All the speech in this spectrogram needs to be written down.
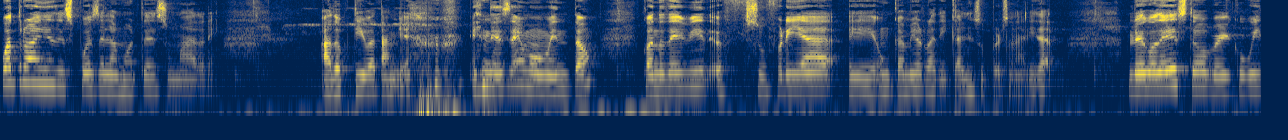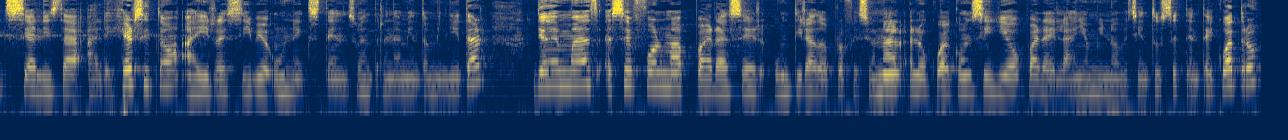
cuatro años después de la muerte de su madre, adoptiva también. en ese momento, cuando David sufría eh, un cambio radical en su personalidad. Luego de esto, Berkowitz se alista al ejército, ahí recibe un extenso entrenamiento militar, y además se forma para ser un tirador profesional, lo cual consiguió para el año 1974.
